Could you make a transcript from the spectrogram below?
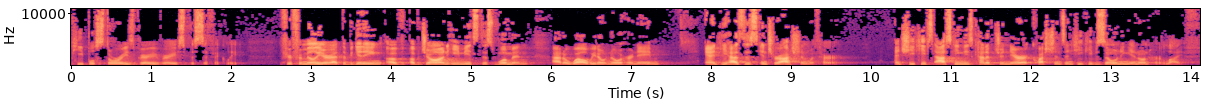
people's stories very, very specifically. If you're familiar, at the beginning of, of John, he meets this woman at a well. We don't know her name. And he has this interaction with her. And she keeps asking these kind of generic questions, and he keeps zoning in on her life.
